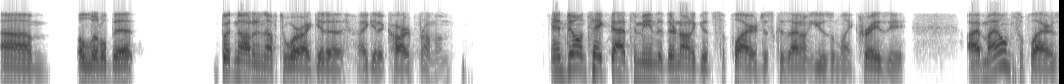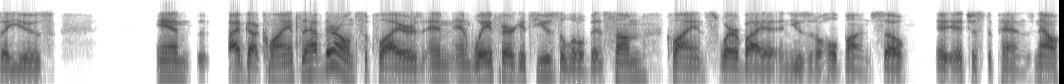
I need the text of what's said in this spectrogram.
um, a little bit, but not enough to where I get a I get a card from them. And don't take that to mean that they're not a good supplier just because I don't use them like crazy. I have my own suppliers I use, and I've got clients that have their own suppliers, and and Wayfair gets used a little bit. Some clients swear by it and use it a whole bunch, so it, it just depends. Now,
